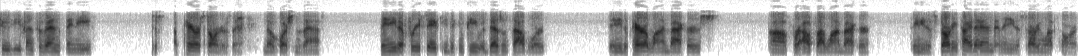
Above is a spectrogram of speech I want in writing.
two defensive ends they need, just a pair of starters there, no questions asked. They need a free safety to compete with Dezmen Southward. They need a pair of linebackers uh, for outside linebacker. They need a starting tight end and they need a starting left guard.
